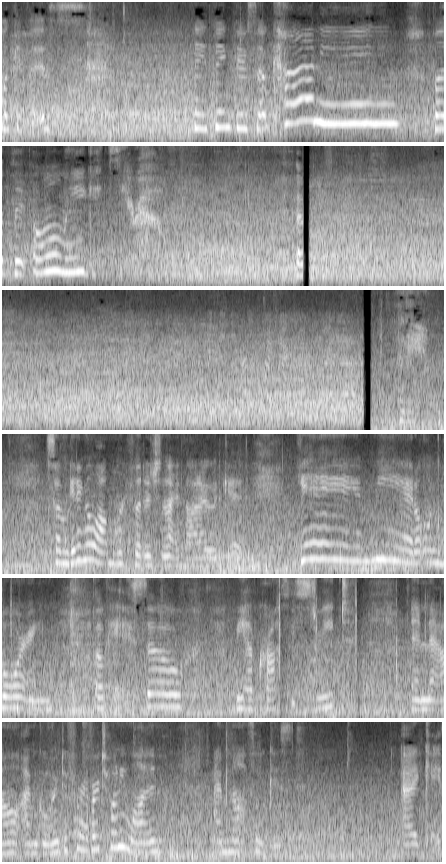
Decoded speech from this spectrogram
Look at this. They think they're so cunning, but they only get zero. Okay, so I'm getting a lot more footage than I thought I would get. Yay, me, I don't look boring. Okay, so we have crossed the street and now I'm going to Forever 21. I'm not focused. Okay,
